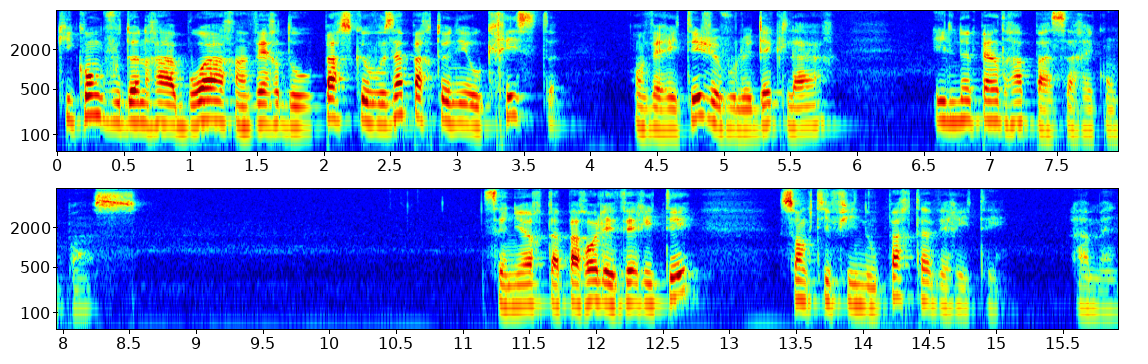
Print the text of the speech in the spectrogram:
Quiconque vous donnera à boire un verre d'eau parce que vous appartenez au Christ, en vérité je vous le déclare, il ne perdra pas sa récompense. Seigneur, ta parole est vérité, sanctifie-nous par ta vérité. Amen.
